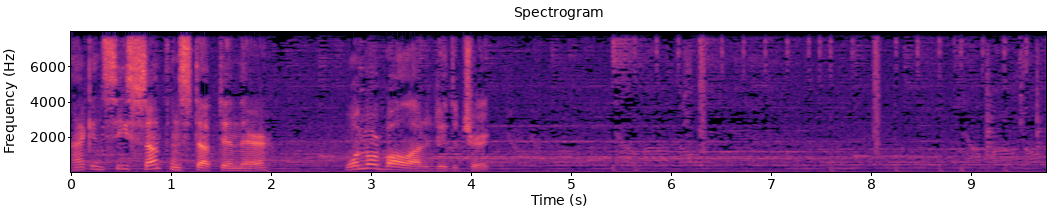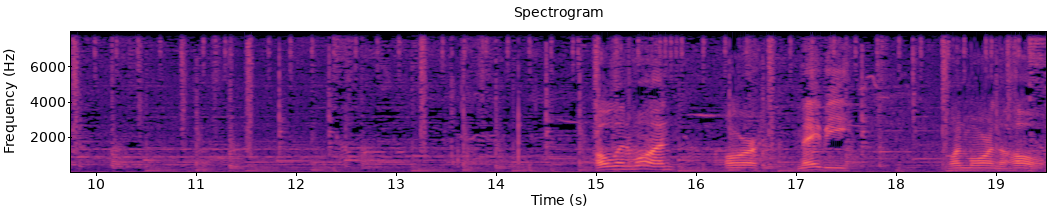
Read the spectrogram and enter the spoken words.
I can see something stuffed in there. One more ball ought to do the trick. In one, or maybe one more in the hole.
